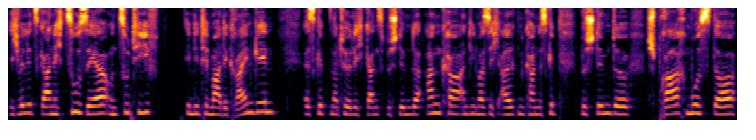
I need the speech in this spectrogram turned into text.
Ich will jetzt gar nicht zu sehr und zu tief in die Thematik reingehen. Es gibt natürlich ganz bestimmte Anker, an die man sich halten kann. Es gibt bestimmte Sprachmuster.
